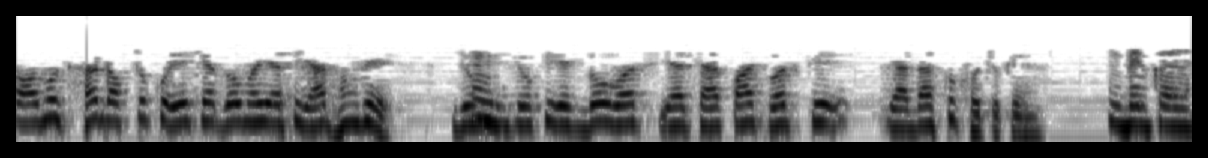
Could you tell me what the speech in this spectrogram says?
ऑलमोस्ट हर डॉक्टर को एक या दो महीने ऐसे याद होंगे जो हम्म। जो कि एक दो वर्ष या चार पाँच वर्ष के याददाश्त को खो चुके हैं। बिल्कुल।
